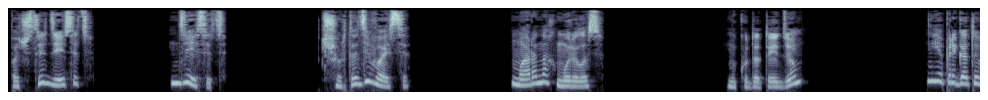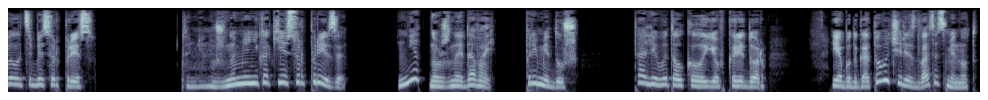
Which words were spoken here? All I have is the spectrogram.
«Почти десять». «Десять. Черт, одевайся!» Мара нахмурилась. «Мы куда-то идем?» «Я приготовила тебе сюрприз». «Да не нужны мне никакие сюрпризы». «Нет, нужны, давай, прими душ». Тали вытолкала ее в коридор. «Я буду готова через двадцать минут».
